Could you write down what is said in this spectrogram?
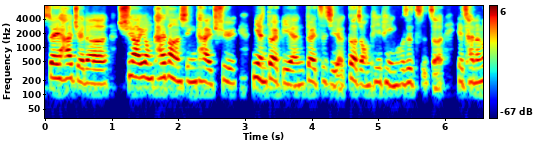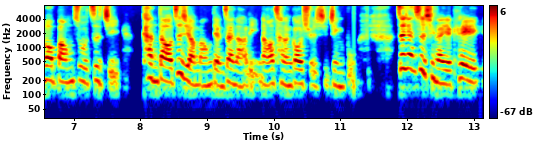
所以他觉得需要用开放的心态去面对别人对自己的各种批评或是指责，也才能够帮助自己看到自己的盲点在哪里，然后才能够学习进步。这件事情呢，也可以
